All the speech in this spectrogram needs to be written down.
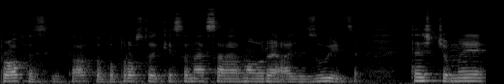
prophecy, так? тобто просто яке саме самореалізується. Те, що ми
